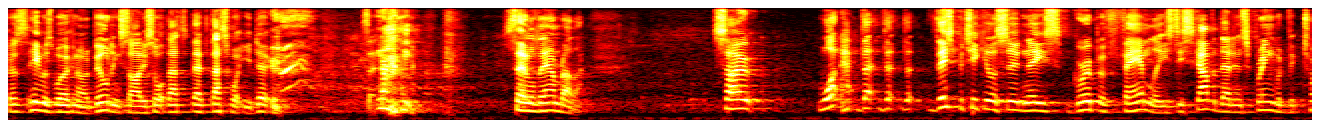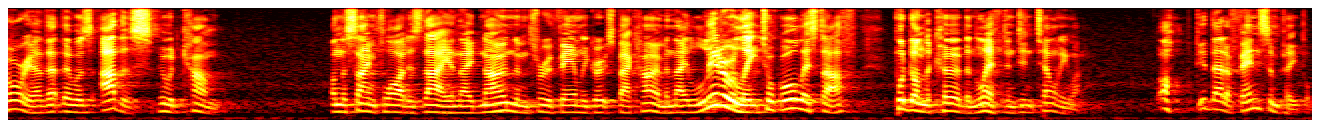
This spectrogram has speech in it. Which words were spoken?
because he was working on a building site. He thought that's, that, that's what you do. so, no, settle down, brother. So, what the, the, the, this particular Sudanese group of families discovered that in Springwood, Victoria, that there was others who had come on the same flight as they, and they'd known them through family groups back home, and they literally took all their stuff, put it on the curb, and left and didn't tell anyone. Oh, did that offend some people?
